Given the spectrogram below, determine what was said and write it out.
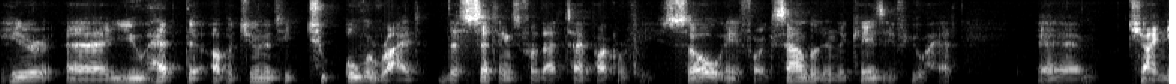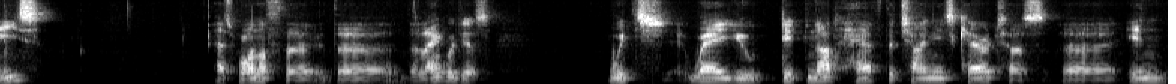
here uh, you had the opportunity to override the settings for that typography. So if, for example, in the case if you had um, Chinese as one of the, the, the languages, which where you did not have the Chinese characters uh, in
